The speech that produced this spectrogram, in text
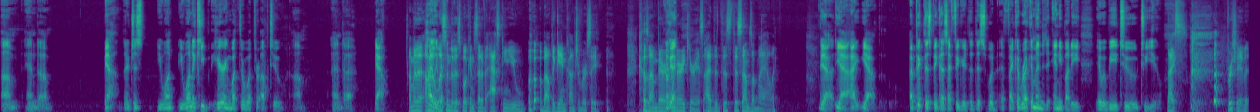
um, and um, yeah, they're just you want you want to keep hearing what they're what they're up to, um, and uh, yeah, I'm gonna I'm gonna listen to this book instead of asking you about the game controversy because I'm very Okay. I'm very curious. I, this this sounds up my alley. Yeah, yeah, I yeah. I picked this because I figured that this would if I could recommend it to anybody, it would be to to you. Nice, appreciate it.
